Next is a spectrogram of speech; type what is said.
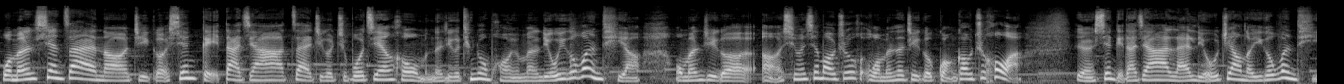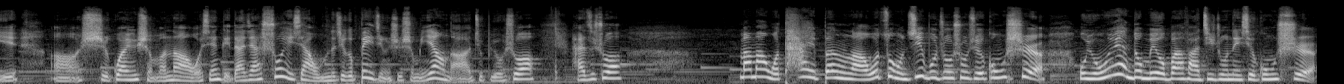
我们现在呢，这个先给大家在这个直播间和我们的这个听众朋友们留一个问题啊。我们这个呃新闻先报之后，我们的这个广告之后啊，呃，先给大家来留这样的一个问题，呃，是关于什么呢？我先给大家说一下我们的这个背景是什么样的啊。就比如说，孩子说。妈妈，我太笨了，我总记不住数学公式，我永远都没有办法记住那些公式。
